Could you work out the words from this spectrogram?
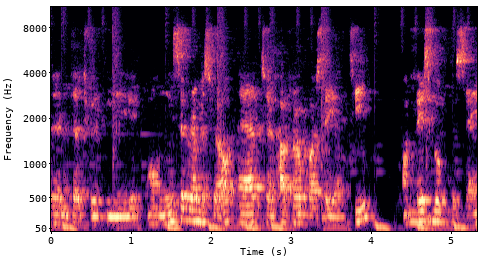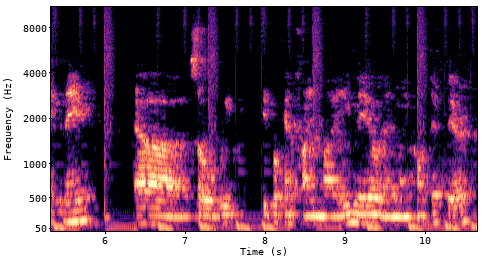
in touch with me on Instagram as well at uh, Rafael Costa ELT. On Facebook, the same name. Uh, so we people can find my email and my contact there,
